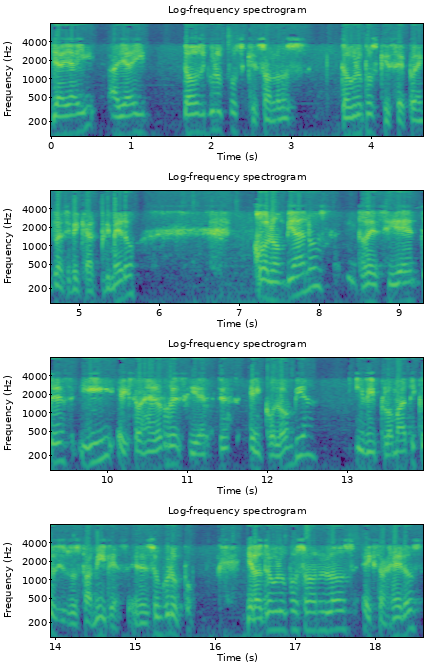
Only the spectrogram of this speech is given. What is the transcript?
Y ahí hay, ahí hay dos grupos que son los dos grupos que se pueden clasificar. Primero, colombianos residentes y extranjeros residentes en Colombia y diplomáticos y sus familias. Ese es un grupo. Y el otro grupo son los extranjeros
